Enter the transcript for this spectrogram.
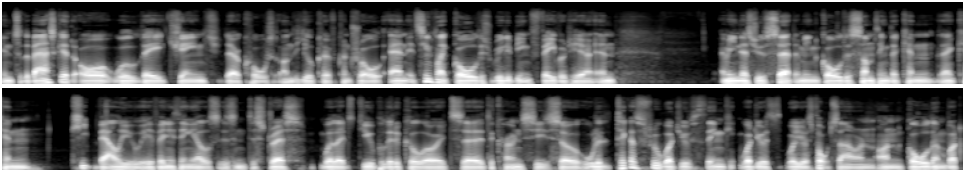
into the basket, or will they change their course on the yield curve control? And it seems like gold is really being favored here. And I mean, as you said, I mean, gold is something that can that can keep value if anything else is in distress, whether it's geopolitical or it's uh, the currency. So, Ole, take us through what you think, what your what your thoughts are on, on gold and what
